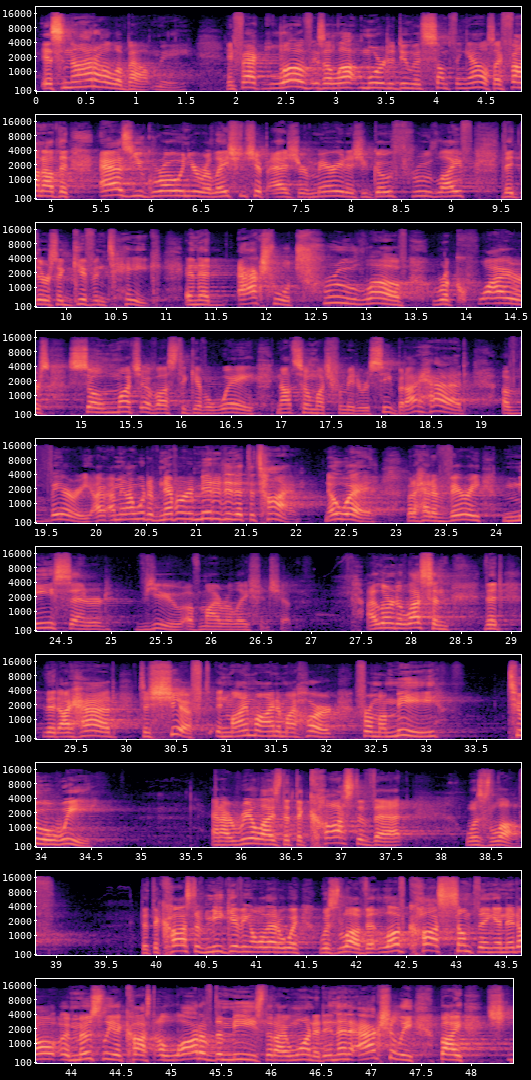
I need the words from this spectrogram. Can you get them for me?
It's not all about me. In fact, love is a lot more to do with something else. I found out that as you grow in your relationship, as you're married, as you go through life, that there's a give and take. And that actual true love requires so much of us to give away, not so much for me to receive. But I had a very, I, I mean, I would have never admitted it at the time. No way. But I had a very me centered view of my relationship. I learned a lesson that, that I had to shift in my mind and my heart from a me to a we. And I realized that the cost of that was love. That the cost of me giving all that away was love. That love cost something, and it all mostly it cost a lot of the me's that I wanted. And then actually, by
